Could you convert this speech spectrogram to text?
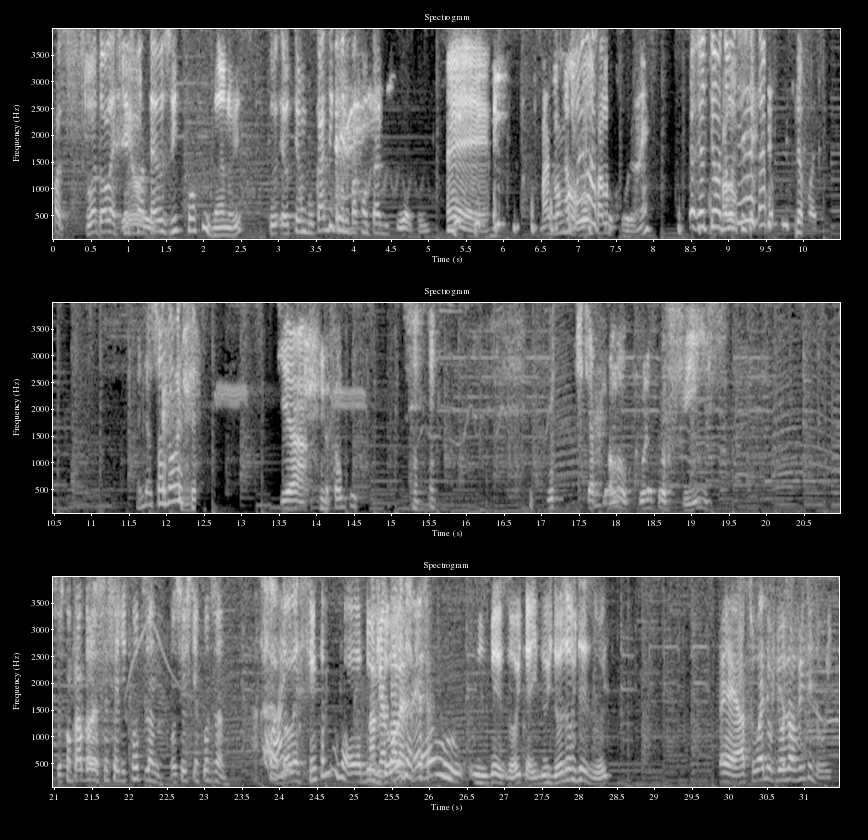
Ó, Tua adolescência Eu- foi até os 20 e poucos anos? Tu- Eu tenho um bocado de coisa pra contar de tua, pô. É, mas vamos, Ah, vamos lá. pra loucura, né? Eu, eu tenho adolescência até muito depois. Ainda sou adolescente. Que a, Eu sou um- acho que a pior loucura que eu fiz. Vocês contaram a adolescência de quantos anos? Vocês tinham quantos anos? A adolescência, meu velho, é dos minha 12 adolescência? até o- os 18 aí, dos 12 aos 18. É, a sua é dos 2 aos 22.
